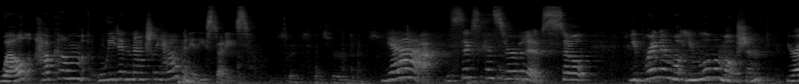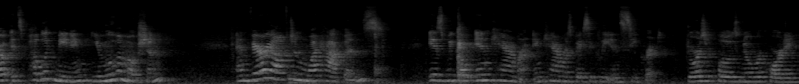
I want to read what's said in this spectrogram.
Well, how come we didn't actually have any of these studies? Six conservatives. Yeah, the six conservatives. So you bring a mo- you move a motion. You're out. It's public meeting. You move a motion, and very often what happens is we go in camera. In camera is basically in secret. Doors are closed. No recording.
